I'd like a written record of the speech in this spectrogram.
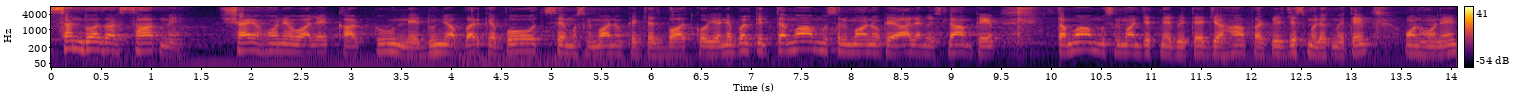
सन 2007 में शाये होने वाले कार्टून ने दुनिया भर के बहुत से मुसलमानों के जज्बात को, यानी बल्कि तमाम मुसलमानों के आलम इस्लाम के तमाम मुसलमान जितने भी थे, जहाँ पर भी जिस मुल्क में थे, उन्होंने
